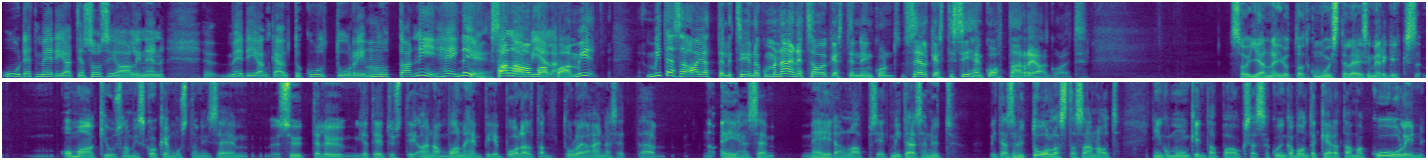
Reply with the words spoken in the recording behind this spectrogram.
uudet mediat ja sosiaalinen äh, median käyttökulttuuri. Mm. Mutta niin, Heikki, niin, sana on vielä. vapaa. Mi- mitä sä ajattelit siinä, kun mä näin, että sä oikeasti niin kun selkeästi siihen kohtaan reagoit? Se on jännä juttu, että kun muistelee esimerkiksi omaa kiusaamiskokemusta, niin se syyttely ja tietysti aina vanhempien puolelta tulee aina se, että no eihän se meidän lapsi, että mitä sä nyt mitä sä nyt tuollaista sanot, niin kuin munkin tapauksessa, kuinka monta kertaa mä kuulin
